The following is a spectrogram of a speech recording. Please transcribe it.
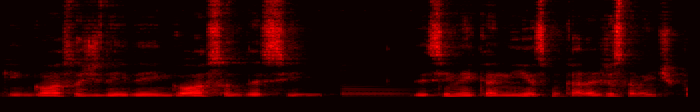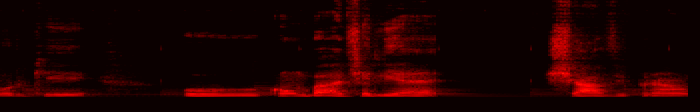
que gosta de D&D e gosta desse, desse mecanismo, cara, é justamente porque o combate ele é chave para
